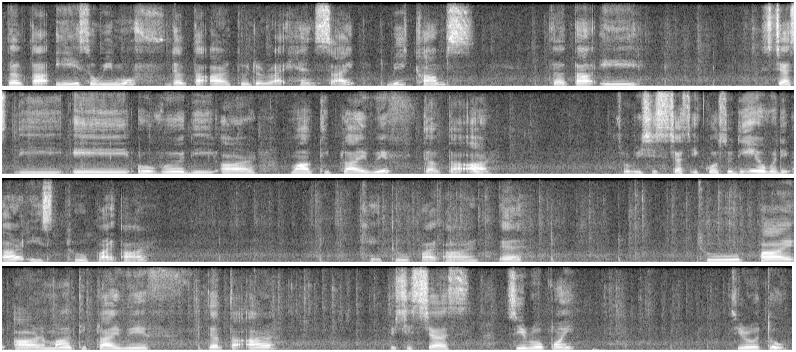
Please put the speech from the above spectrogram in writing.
delta A, so we move delta R to the right hand side. Becomes delta A is just dA over dr multiply with delta R. So which is just equals to dA over dr is 2 pi R. Okay 2 pi r there. 2 pi r multiply with delta r which is just 0 0.02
